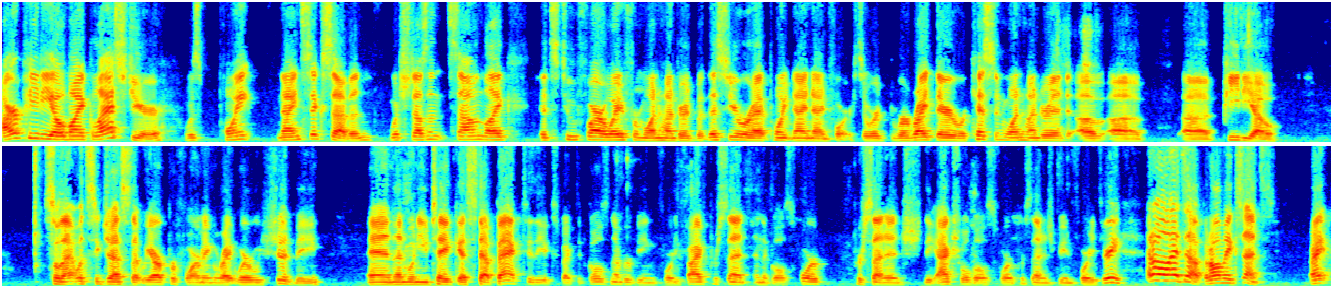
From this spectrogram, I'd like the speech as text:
Our PDO, Mike, last year was 0.967, which doesn't sound like it's too far away from 100, but this year we're at 0.994. So we're, we're right there. We're kissing 100 of uh, uh, PDO. So that would suggest that we are performing right where we should be. And then when you take a step back to the expected goals number being 45% and the goals for percentage, the actual goals for percentage being 43, it all adds up. It all makes sense right?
